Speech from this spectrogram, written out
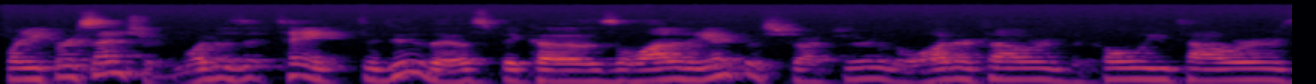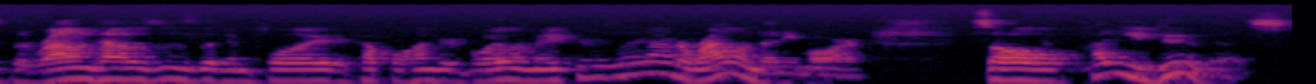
21st century. What does it take to do this? Because a lot of the infrastructure, the water towers, the coaling towers, the roundhouses that employed a couple hundred Boilermakers, they're not around anymore. So how do you do this?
